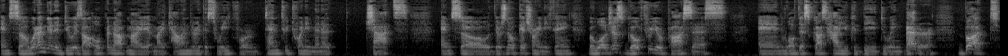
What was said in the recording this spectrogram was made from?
And so what I'm going to do is I'll open up my my calendar this week for 10 to 20 minute chats and so there's no pitch or anything, but we'll just go through your process and we'll discuss how you could be doing better. But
